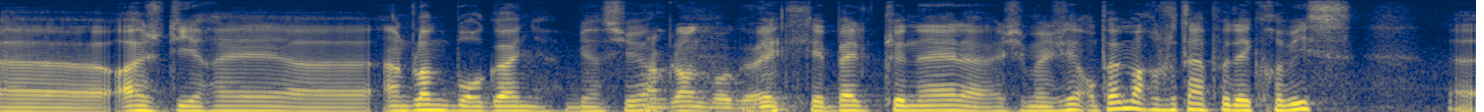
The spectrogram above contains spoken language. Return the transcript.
Euh, ah, je dirais euh, un blanc de Bourgogne, bien sûr, Un blanc de Bourgogne. avec les belles quenelles, euh, j'imagine. On peut même rajouter un peu d'écrevisses, euh,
